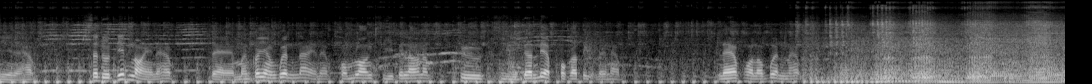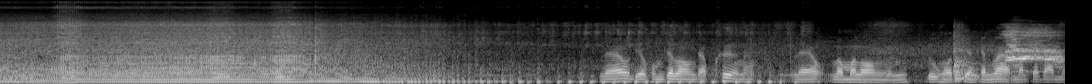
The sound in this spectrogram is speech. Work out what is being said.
นี่นะครับ สะดุดนิดหน่อยนะครับ แต่มันก็ยังเบิ้ลได้นะครับ ผมลองขี่ไปแล้วนะครับคือขี่เดินเรียบปกติเลยนะครับ แล้วพอเราเบิ้ลนะครับแล้วเดี๋ยวผมจะลองดับเครื่องนะครับ แล้วเรามาลองหมุนดูหัวเทียนกันว่ามันจะดำไหม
